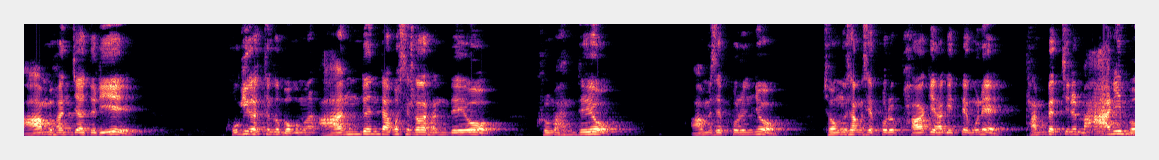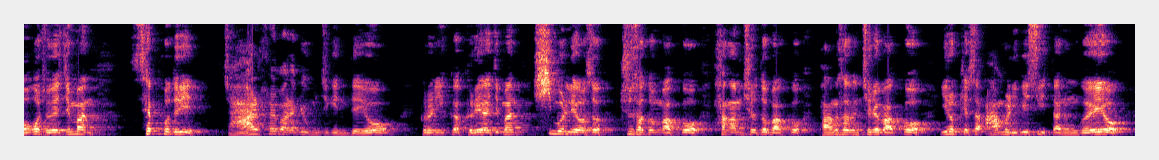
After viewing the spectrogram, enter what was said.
암 환자들이 고기 같은 거 먹으면 안 된다고 생각을 한대요. 그러면 안 돼요. 암세포는요, 정상세포를 파괴하기 때문에 단백질을 많이 먹어줘야지만 세포들이 잘 활발하게 움직인대요. 그러니까 그래야지만 힘을 내어서 주사도 맞고 항암 치료도 받고 방사선 치료 받고 이렇게 해서 암을 이길 수 있다는 거예요.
